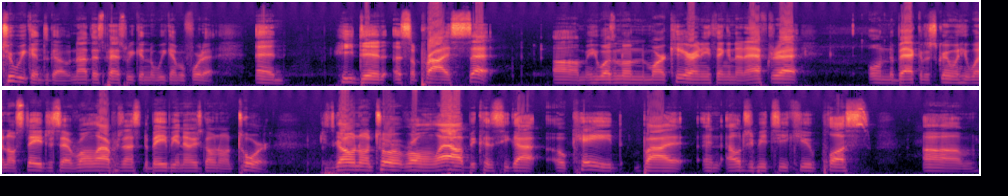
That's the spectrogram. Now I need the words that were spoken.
two weekends ago, not this past weekend, the weekend before that, and he did a surprise set. Um, he wasn't on the marquee or anything, and then after that, on the back of the screen when he went on stage, it said Rolling Loud presents DaBaby, and now he's going on tour. He's going on tour with Rolling Loud because he got okayed by an LGBTQ plus um,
